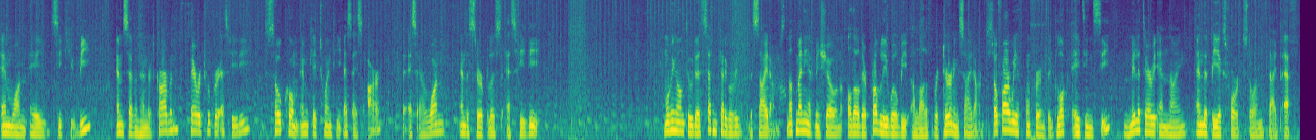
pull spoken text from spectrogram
M1A CQB, M700 carbon, paratrooper SVD, SOCOM MK20 SSR, the SR1 and the surplus SVD. Moving on to the seventh category, the sidearms. Not many have been shown, although there probably will be a lot of returning sidearms. So far we have confirmed the Glock 18C, Military M9 and the PX4 Storm Type F.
